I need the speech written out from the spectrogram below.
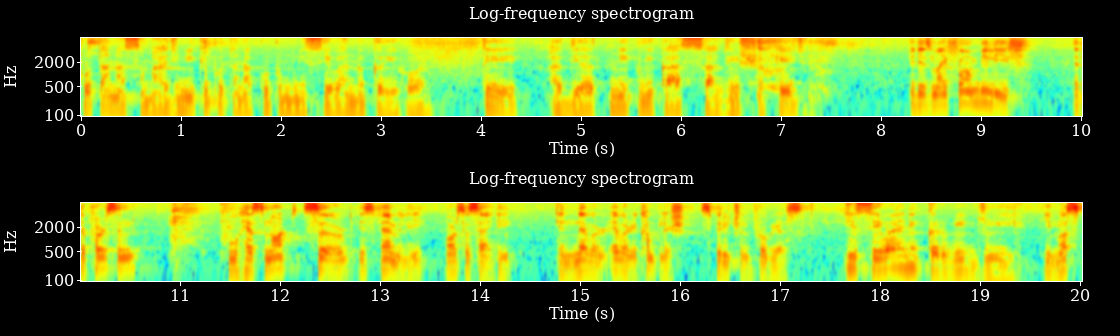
પોતાના સમાજની કે પોતાના કુટુંબની સેવા ન કરી હોય તે આધ્યાત્મિક વિકાસ સાધી શકે જ નહીં It is my firm belief that a person who has not served his family or society can never ever accomplish spiritual progress. એ સેવા એને કરવી જ જોઈએ He must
